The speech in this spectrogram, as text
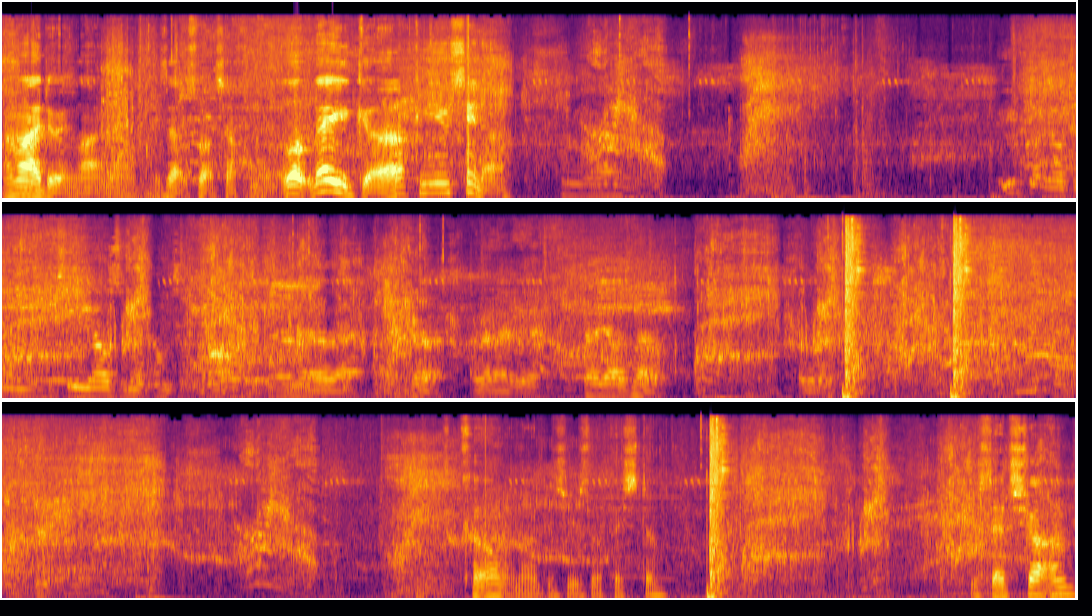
Am I doing like now? Because that's what's happening. Look, there you go. Can you see now? You've got yours on, you can see yours went onto. No, no, no. I'm sure. I've got an idea. Tell yours now. Over. Cool, I'll just use my pistol. Just headshot him.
